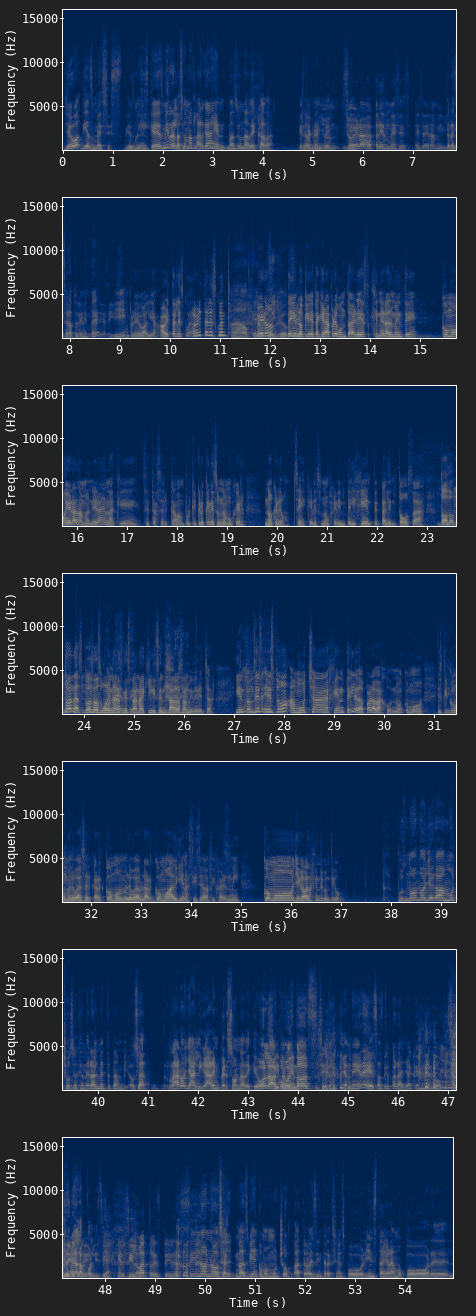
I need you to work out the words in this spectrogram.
Llevo 10 meses, 10 Ok. meses, que es mi relación más larga en más de una década. Está realmente, cañón. Yo sí. era tres meses. Ese era mi ¿Tres era tu límite? Y, ¿Y? siempre valía. Ahorita les, ahorita les cuento. Ah, ok. Pero te- lo que te quería preguntar es, generalmente, ¿cómo era la manera en la que se te acercaban? Porque creo que eres una mujer, no creo, sé que eres una mujer inteligente, talentosa, todo, todas las cosas buenas Imponente. están aquí sentadas a mi derecha. Y entonces esto a mucha gente le da para abajo, ¿no? Como, es que cómo me le voy a acercar, cómo me le voy a hablar, cómo alguien así se va a fijar en mí. ¿Cómo llegaba la gente contigo? Pues no, no llegaba mucho, o sea, generalmente también, o sea, raro ya ligar en persona de que, hola, Sí, ¿cómo también. estás? Sí. ¿Quién eres? Hazte para allá, qué miedo. Háblale a la Sí. policía. El silbato este, ¿no? Sí, no, no, o sea, más bien como mucho a través de interacciones por Instagram o por, eh,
